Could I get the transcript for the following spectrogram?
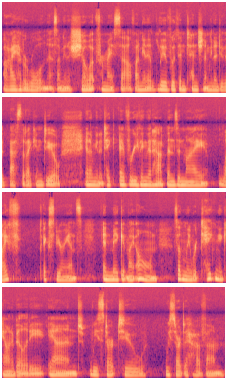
I have a role in this, I'm going to show up for myself, I'm going to live with intention, I'm going to do the best that I can do, and I'm going to take everything that happens in my life experience and make it my own, suddenly we're taking accountability and we start to we start to have um,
